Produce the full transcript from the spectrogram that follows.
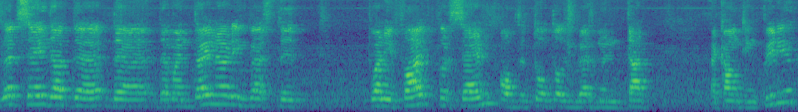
let's say that the, the, the maintainer invested 25% of the total investment that accounting period.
